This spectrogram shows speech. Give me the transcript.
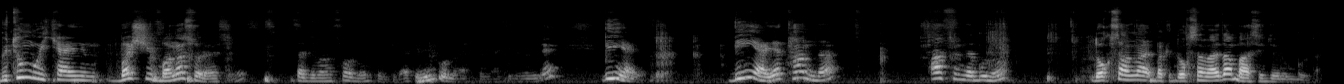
bütün bu hikayenin başı bana sorarsanız sadece bana sormayın tabii ki de akademik olarak da belki de öyle. Binyerle. Binyerle tam da aslında bunu 90'lar bakın 90'lardan bahsediyorum burada.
